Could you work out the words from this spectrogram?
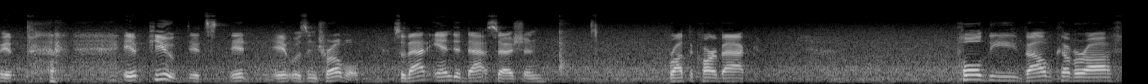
it, it puked, it's, it, it was in trouble. So that ended that session, brought the car back, pulled the valve cover off.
